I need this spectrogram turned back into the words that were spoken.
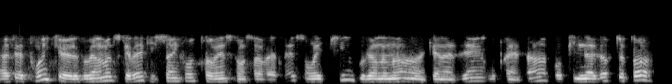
à tel point que le gouvernement du Québec et cinq autres provinces conservatrices ont écrit au gouvernement canadien au printemps pour qu'il n'adopte pas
